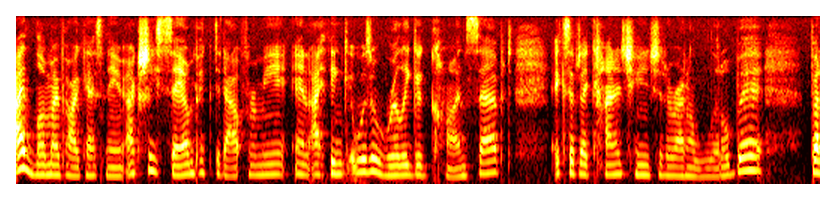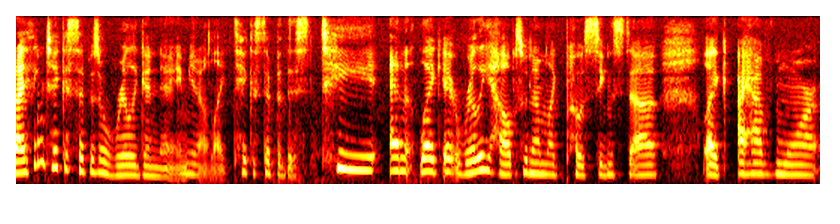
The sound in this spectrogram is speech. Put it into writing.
I love my podcast name. Actually, Sam picked it out for me, and I think it was a really good concept, except I kind of changed it around a little bit. But I think Take a Sip is a really good name, you know, like take a sip of this tea. And like it really helps when I'm like posting stuff. Like I have more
